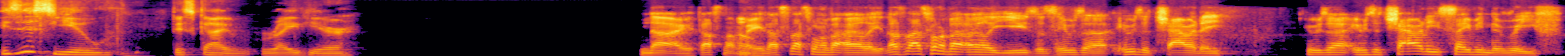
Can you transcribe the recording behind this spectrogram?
Is this you? This guy right here. No, that's not oh. me. That's that's one of our early that's that's one of our early users. He was a he was a charity. He was a he was a charity saving the reef.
